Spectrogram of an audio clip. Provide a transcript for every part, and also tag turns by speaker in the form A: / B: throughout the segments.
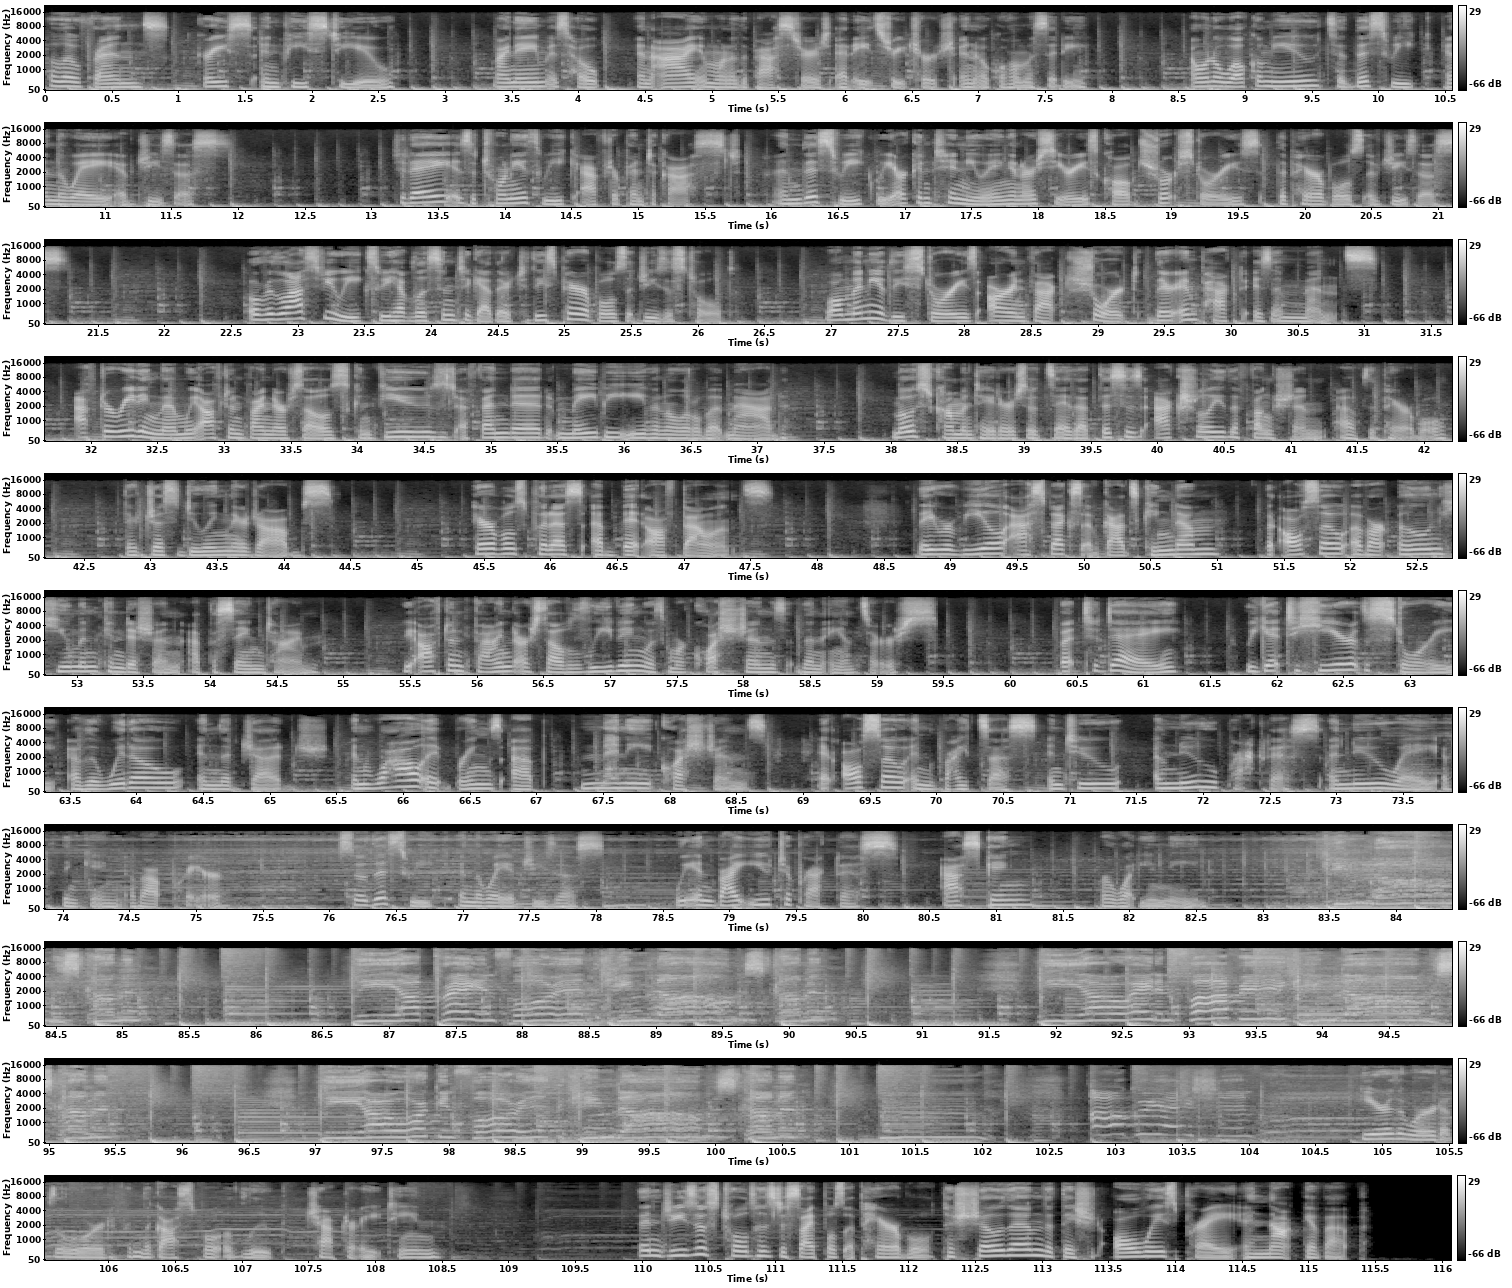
A: Hello, friends. Grace and peace to you. My name is Hope, and I am one of the pastors at 8th Street Church in Oklahoma City. I want to welcome you to This Week in the Way of Jesus. Today is the 20th week after Pentecost, and this week we are continuing in our series called Short Stories The Parables of Jesus. Over the last few weeks, we have listened together to these parables that Jesus told. While many of these stories are in fact short, their impact is immense. After reading them, we often find ourselves confused, offended, maybe even a little bit mad. Most commentators would say that this is actually the function of the parable. They're just doing their jobs. Parables put us a bit off balance. They reveal aspects of God's kingdom, but also of our own human condition at the same time. We often find ourselves leaving with more questions than answers. But today, we get to hear the story of the widow and the judge. And while it brings up many questions, it also invites us into a new practice, a new way of thinking about prayer. So, this week, in the way of Jesus, we invite you to practice asking for what you need.
B: Are praying for it. The kingdom is coming. We are waiting for it. Kingdom is coming. We are working for it. The kingdom is coming. Mm.
A: Hear the word of the Lord from the Gospel of Luke, chapter 18. Then Jesus told his disciples a parable to show them that they should always pray and not give up.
